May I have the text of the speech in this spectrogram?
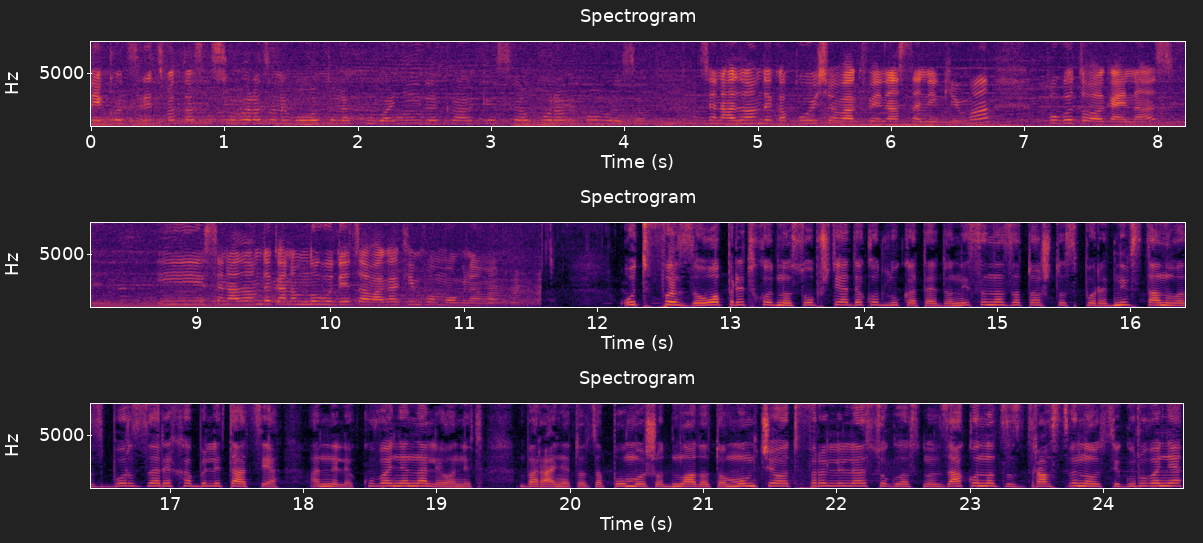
некој од средствата се соберат за неговото лекување и дека ќе се опорави побрзо. Се надевам дека повеќе вакви настани ќе има, поготоа кај нас и се надевам дека на многу деца вака ќе им помогнеме. Од ФЗО предходно соопштија дека одлуката е донесена затоа што според нив станува збор за рехабилитација, а не лекување на Леонид. Барањето за помош од младото момче отфрлиле согласно Законот за здравствено осигурување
